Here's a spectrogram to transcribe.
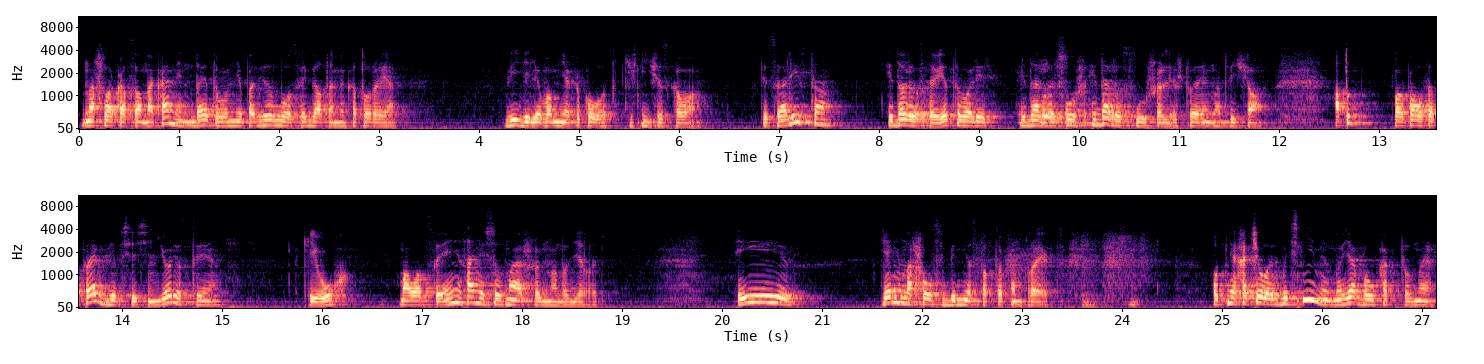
нашла коса на камень. До этого мне повезло с ребятами, которые видели во мне какого-то технического специалиста и даже советовались, и даже, слуш- и даже слушали, что я им отвечал. А тут попался проект, где все сеньористые, такие, ух, молодцы, и они сами все знают, что им надо делать. И я не нашел себе места в таком проекте. Вот мне хотелось быть с ними, но я был как-то, знаешь,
